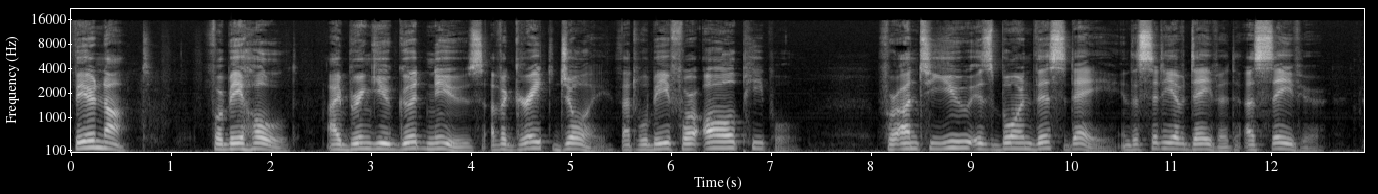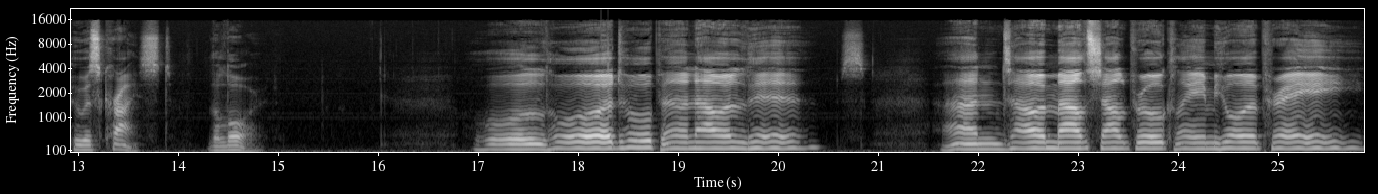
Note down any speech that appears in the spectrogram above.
Fear not, for behold, I bring you good news of a great joy that will be for all people. For unto you is born this day in the city of David a Saviour, who is Christ the Lord. O Lord, open our lips, and our mouth shall proclaim your praise.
